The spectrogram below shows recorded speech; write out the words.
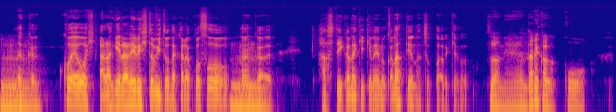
うん、なんか、声を荒げられる人々だからこそ、うんなんか、発していかなきゃいけないのかなっていうのはちょっとあるけど。そうだね。誰かがこう、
